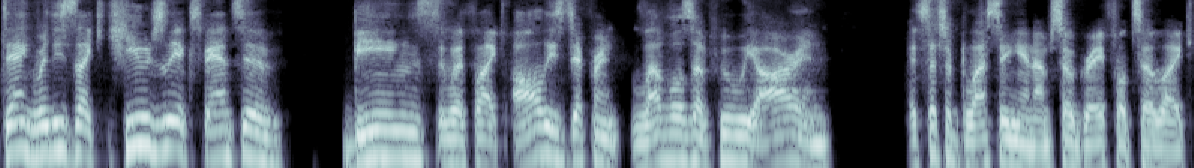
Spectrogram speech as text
dang, we're these like hugely expansive beings with like all these different levels of who we are. And it's such a blessing. And I'm so grateful to like,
